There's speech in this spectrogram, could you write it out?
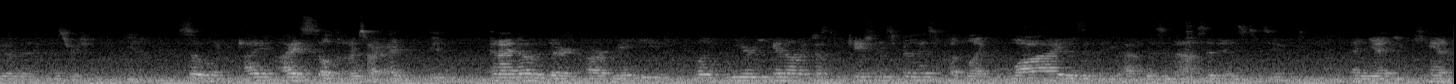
you have an administration? Yeah. So like, I, I still, don't- I'm sorry, I, and I know that there are maybe like weird economic justifications for this, but like, why is it that you have this massive institute and yet you can't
